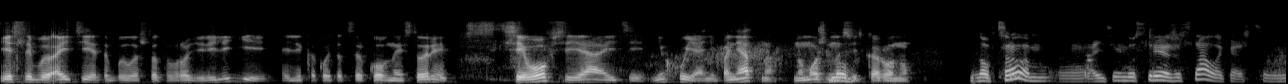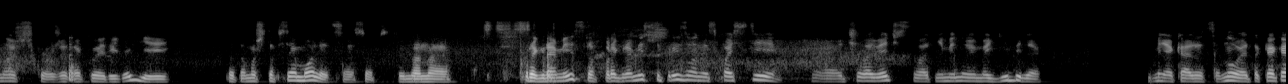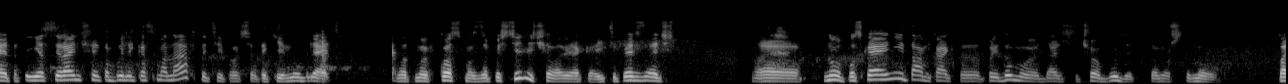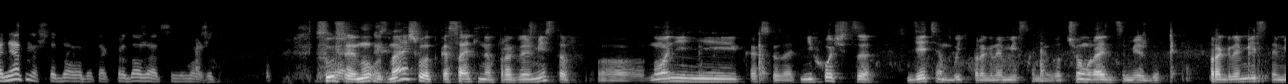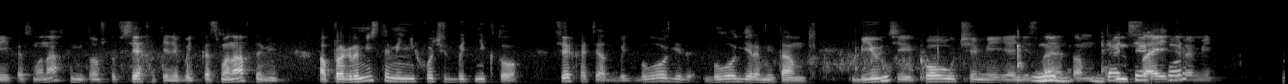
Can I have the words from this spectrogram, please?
если бы IT это было что-то вроде религии или какой-то церковной истории, всего всея IT. Нихуя непонятно, но можно ну, носить корону. Но в целом IT-индустрия э, же стала, кажется, немножечко уже такой религией, потому что все молятся, собственно, на программистов. Программисты призваны спасти э, человечество от неминуемой гибели, мне кажется. Ну, это какая-то... Если раньше это были космонавты, типа, все такие, ну, блядь, вот мы в космос запустили человека, и теперь, значит, э, ну, пускай они там как-то придумают дальше, что будет, потому что, ну, понятно, что долго так продолжаться не может. Слушай, ну, знаешь, вот касательно программистов, э, ну, они не, как сказать, не хочется детям быть программистами. Вот в чем разница между программистами и космонавтами, потому что все хотели быть космонавтами, а программистами не хочет быть никто. Все хотят быть блогер, блогерами, там, бьюти-коучами, я не знаю, ну, там, инсайдерами. Пор,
